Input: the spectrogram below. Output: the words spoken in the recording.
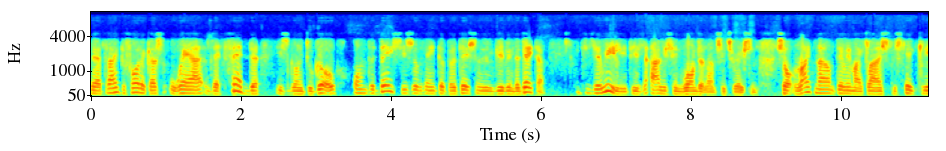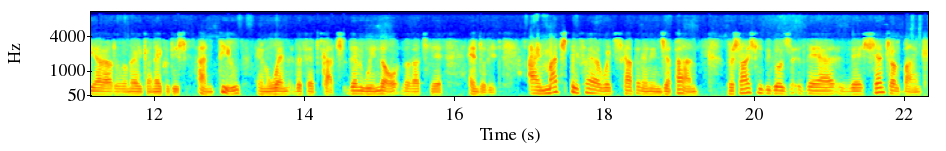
They are trying to forecast where the Fed is going to go on the basis of the interpretation that is given the data. It is a really, it is Alice in Wonderland situation. So right now I'm telling my clients to stay clear out of American equities until and when the Fed cuts. Then we know that that's the end of it. I much prefer what's happening in Japan precisely because their, the central bank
